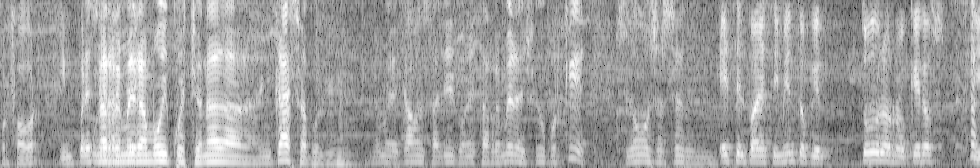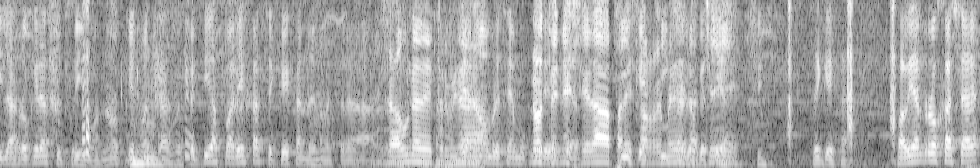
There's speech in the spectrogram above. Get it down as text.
por favor. Una Impresionante. remera muy cuestionada en casa porque no me dejaban salir con esta remera. Y yo digo, ¿por qué? Si vamos a hacer un. Es el padecimiento que todos los rockeros y las rockeras sufrimos, ¿no? Que nuestras respectivas parejas se quejan de nuestra. Ya una determinada. Sean hombres, sean no mujeres. tenés sean edad para chiques, esa chicas, remera, lo que che. sea. Sí. Se quejan. Fabián Rojas ya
